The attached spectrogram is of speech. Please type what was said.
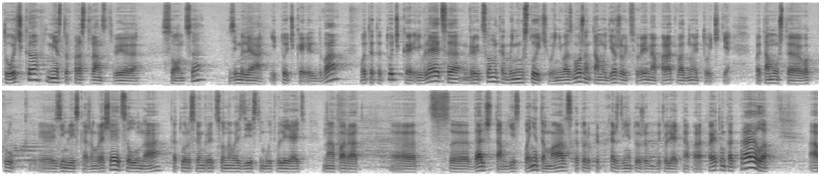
точка, место в пространстве Солнца, Земля и точка L2, вот эта точка является гравитационно как бы неустойчивой. Невозможно там удерживать все время аппарат в одной точке, потому что вокруг э, Земли, скажем, вращается Луна, которая своим гравитационным воздействием будет влиять на аппарат. Э, дальше там есть планета Марс, которая при прохождении тоже будет влиять на аппарат. Поэтому, как правило, а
